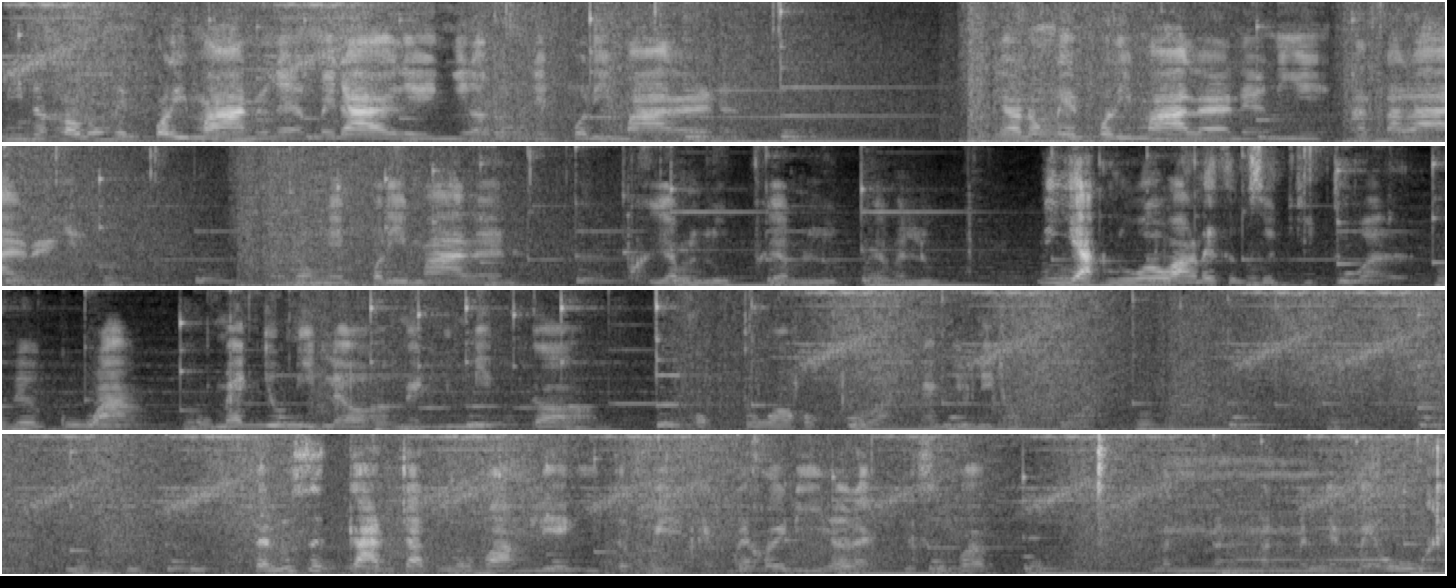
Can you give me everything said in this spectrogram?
นี่เราต้องเน้นปริมาณนะเนี่ยไม่ได้เลยอย่างนี้เราต้องเน้นปริมาณแล้วเนี่ยเนี่ยเราต้องเน้นปริมาณแล้วเนี่ยนี่อันตรายเลยเนี่ยต้องเน้นปริมาณแล้วเนี่ยเผื่อมันหลุดเผื่อมันหลุดเผื่อมันหลุดนี่อยากรู้ว่าวางได้สูงสุดกี่ตัวเรื่องกูวางโอ้แม็กยูนิตแล้วแม็กยูนิตก็หกตัวหกตัวแม็กยูนิตหกตัวแต่รู้สึกการจัดระวางเรียงอินเตอร์เฟซยังไม่ค่อยดีเท่าไหร่รู้สึกว่า มันมันมันมันยังไม่โอเค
